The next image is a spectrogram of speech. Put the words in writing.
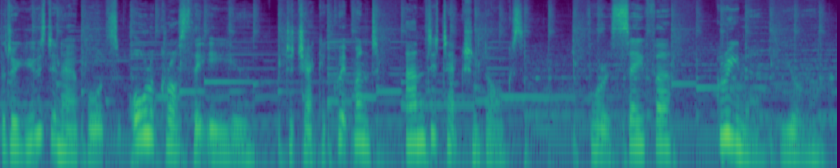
that are used in airports all across the EU to check equipment and detection dogs for a safer, greener Europe.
